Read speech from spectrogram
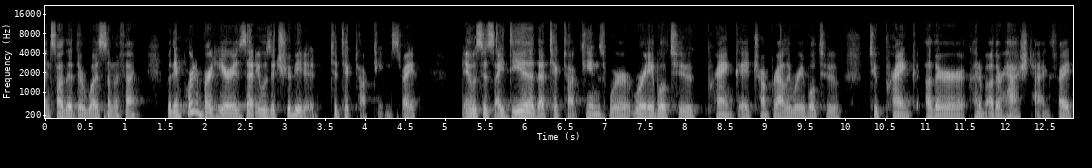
and saw that there was some effect. But the important part here is that it was attributed to TikTok teens, right? It was this idea that TikTok teens were were able to prank a Trump rally, were able to to prank other kind of other hashtags, right?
